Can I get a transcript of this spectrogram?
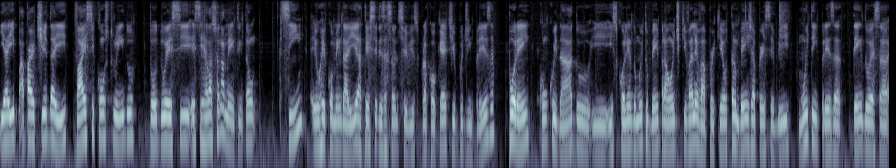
e aí a partir daí vai se construindo todo esse, esse relacionamento. Então, Sim, eu recomendaria a terceirização de serviço para qualquer tipo de empresa, porém com cuidado e escolhendo muito bem para onde que vai levar, porque eu também já percebi muita empresa tendo essa,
